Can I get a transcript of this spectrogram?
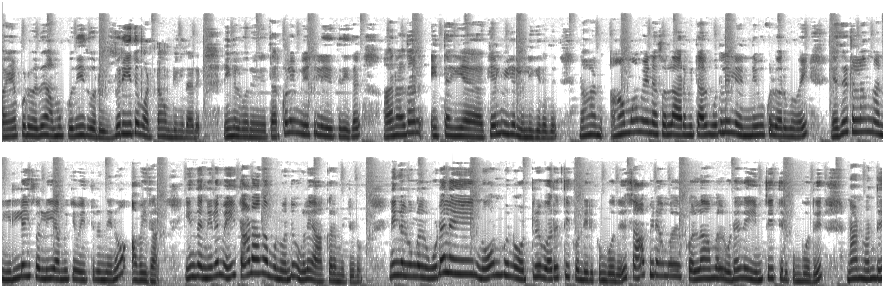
பயப்படுவது அமுக்குவது இது ஒரு விபரீத வட்டம் அப்படிங்கிறாரு. நீங்கள் ஒரு தற்கொலை முயற்சியில் இருக்கிறீர்கள். அதனால்தான் இத்தகைய கேள்விகள் எழுகிறது. நான் ஆமாம் என சொல்ல ஆரம்பித்தால் முதலில் என் நினைவுக்குள் வருபவை எதற்கெல்லாம் நான் இல்லை சொல்லி அமுக்கி வைத்திருந்தேனோ அவைதான். இந்த நிலைமை தானாக முன் வந்து உங்களை ஆக்கிரமித்துவிடும் நீங்கள் உங்கள் உடலை நோன்பு நோற்று வருத்தி கொண்டிருக்கும் போது சாப்பிடாமல் கொள்ளாமல் உடலை இம்சித்திருக்கும் போது நான் வந்து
